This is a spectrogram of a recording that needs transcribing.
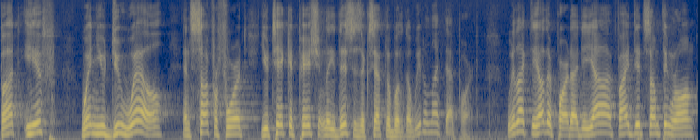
But if, when you do well and suffer for it, you take it patiently, this is acceptable with God. We don't like that part. We like the other part idea. Yeah, if I did something wrong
